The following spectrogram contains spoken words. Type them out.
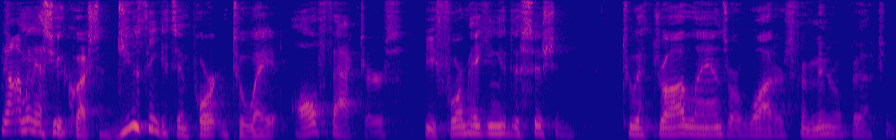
Now, I'm going to ask you a question. Do you think it's important to weigh all factors before making a decision to withdraw lands or waters from mineral production?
